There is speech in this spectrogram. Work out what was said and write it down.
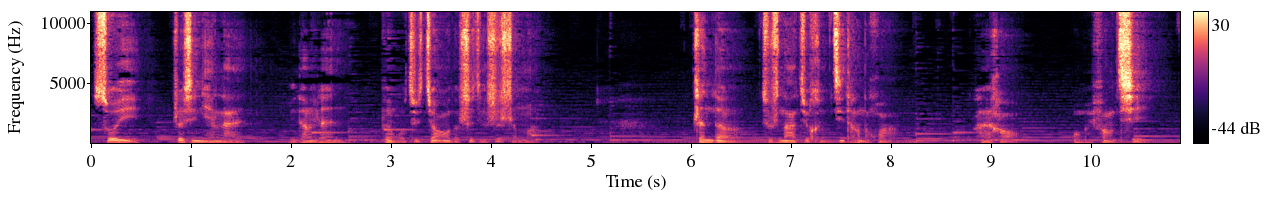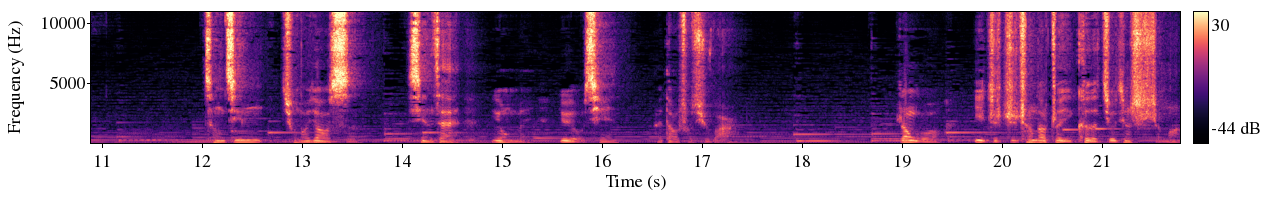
所以这些年来，每当人问我最骄傲的事情是什么，真的就是那句很鸡汤的话：还好我没放弃。曾经穷到要死，现在又美又有钱，还到处去玩。让我一直支撑到这一刻的究竟是什么？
